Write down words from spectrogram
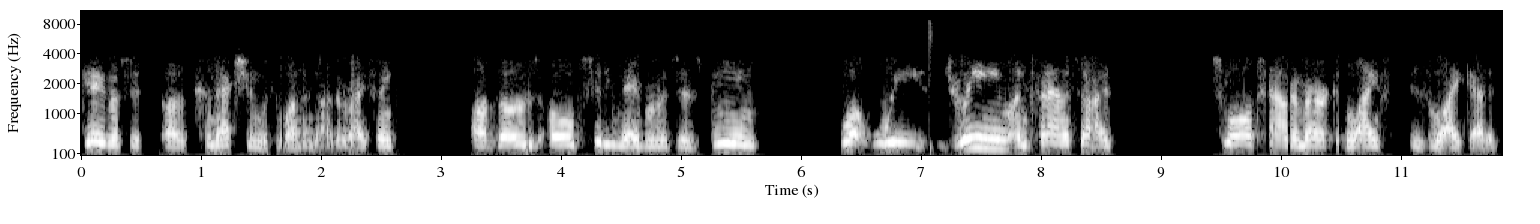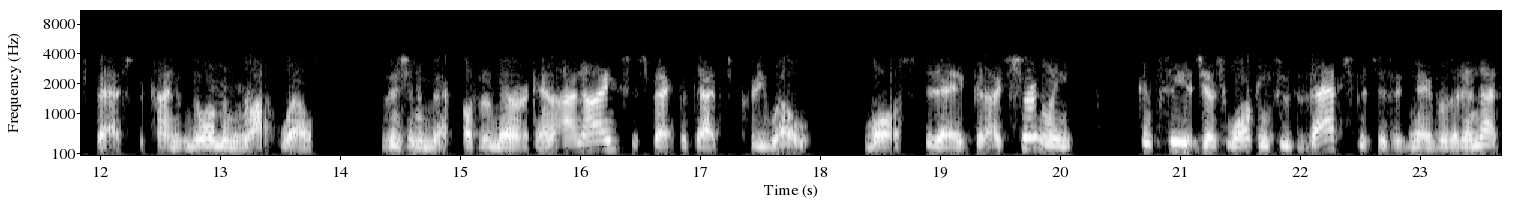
gave us a, a connection with one another. I think of those old city neighborhoods as being what we dream and fantasize small town American life is like at its best, the kind of Norman Rockwell vision of America. And, and I suspect that that's pretty well lost today. But I certainly can see it just walking through that specific neighborhood and not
